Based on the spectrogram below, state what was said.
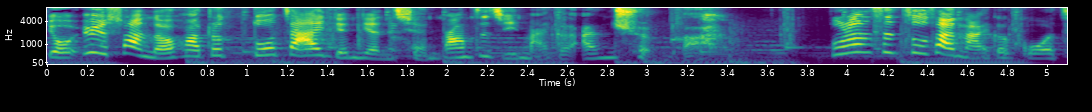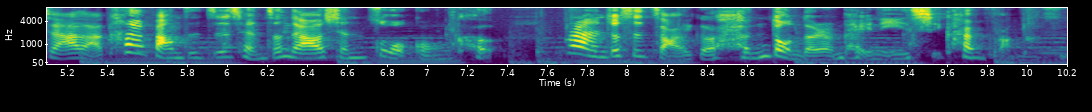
有预算的话，就多加一点点钱，帮自己买个安全吧。不论是住在哪一个国家啦，看房子之前真的要先做功课，不然就是找一个很懂的人陪你一起看房子。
